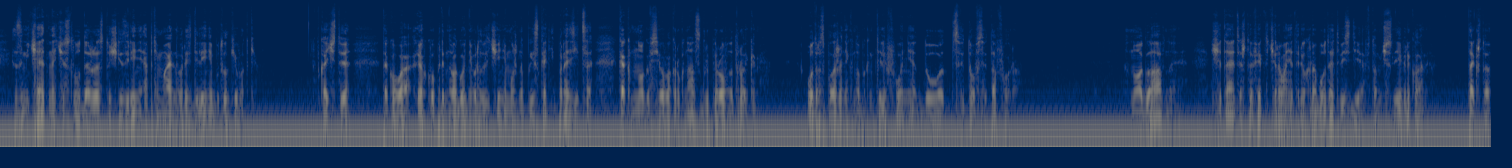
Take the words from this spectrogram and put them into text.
– замечательное число даже с точки зрения оптимального разделения бутылки водки. В качестве такого легкого предновогоднего развлечения можно поискать и поразиться, как много всего вокруг нас сгруппировано тройками от расположения кнопок на телефоне до цветов светофора. Ну а главное, считается, что эффект очарования трех работает везде, в том числе и в рекламе. Так что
